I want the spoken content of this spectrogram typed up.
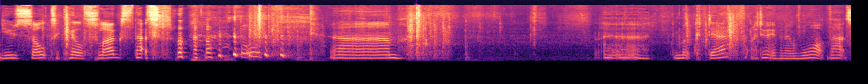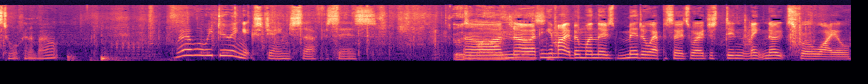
Use salt to kill slugs. That's not helpful. um, uh, Macbeth. I don't even know what that's talking about. Where were we doing exchange surfaces? It was Oh no, I think it might have been one of those middle episodes where I just didn't make notes for a while.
